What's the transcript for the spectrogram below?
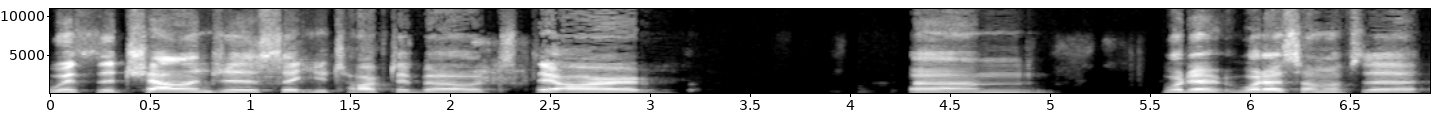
with the challenges that you talked about, there are um, what are what are some of the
